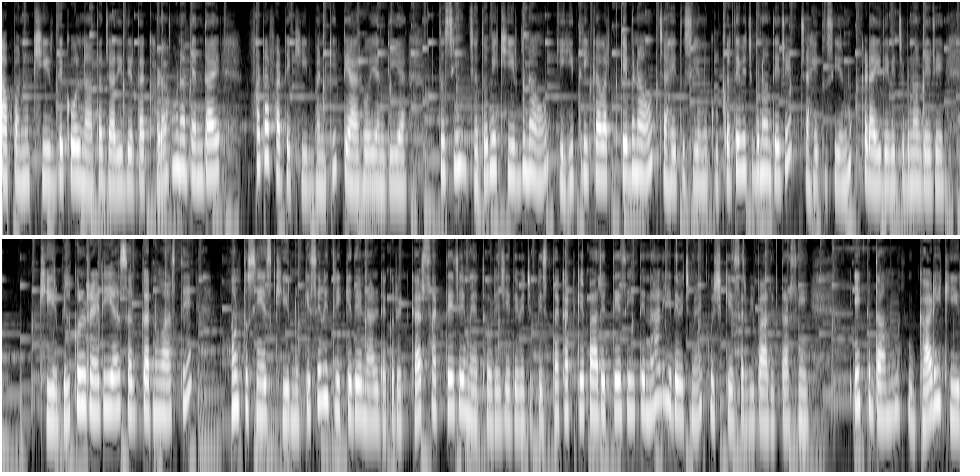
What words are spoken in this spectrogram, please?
ਆਪਾਂ ਨੂੰ ਖੀਰ ਦੇ ਕੋਲ ਨਾ ਤਾਂ ਜ਼ਿਆਦਾ ਦੇਰ ਤੱਕ ਖੜਾ ਹੋਣਾ ਪੈਂਦਾ ਹੈ ਫਟਾਫਟ ਇਹ ਖੀਰ ਬਣ ਕੇ ਤਿਆਰ ਹੋ ਜਾਂਦੀ ਹੈ। ਤੁਸੀਂ ਜਦੋਂ ਵੀ ਖੀਰ ਬਣਾਓ, ਇਹੀ ਤਰੀਕਾ ਵਰਤ ਕੇ ਬਣਾਓ, ਚਾਹੇ ਤੁਸੀਂ ਇਹਨੂੰ ਕੁੱਕਰ ਦੇ ਵਿੱਚ ਬਣਾਉਂਦੇ ਜੇ, ਚਾਹੇ ਤੁਸੀਂ ਇਹਨੂੰ ਕੜਾਈ ਦੇ ਵਿੱਚ ਬਣਾਉਂਦੇ ਜੇ। ਖੀਰ ਬਿਲਕੁਲ ਰੈਡੀ ਹੈ ਸਰਵ ਕਰਨ ਵਾਸਤੇ। ਹੁਣ ਤੁਸੀਂ ਇਸ ਖੀਰ ਨੂੰ ਕਿਸੇ ਵੀ ਤਰੀਕੇ ਦੇ ਨਾਲ ਡੈਕੋਰੇਟ ਕਰ ਸਕਦੇ ਜੇ। ਮੈਂ ਥੋੜੇ ਜਿਹੇ ਦੇ ਵਿੱਚ ਪਿਸਤਾ ਕੱਟ ਕੇ ਪਾ ਦਿੱਤੇ ਸੀ ਤੇ ਨਾਲ ਹੀ ਇਹਦੇ ਵਿੱਚ ਮੈਂ ਕੁਝ ਕੇਸਰ ਵੀ ਪਾ ਦਿੱਤਾ ਸੀ। ਇੱਕਦਮ ਗਾੜੀ ਖੀਰ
